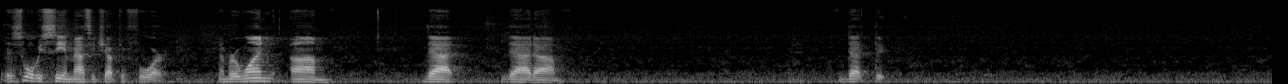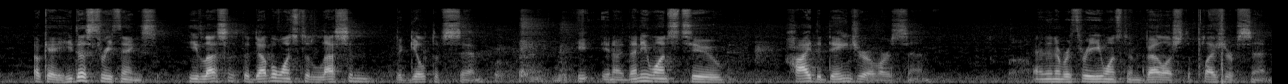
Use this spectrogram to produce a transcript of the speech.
this is what we see in Matthew chapter four. Number one, um, that that um, that the, okay, he does three things. He lessens the devil wants to lessen the guilt of sin. He, you know, then he wants to hide the danger of our sin. And then number three, he wants to embellish the pleasure of sin.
